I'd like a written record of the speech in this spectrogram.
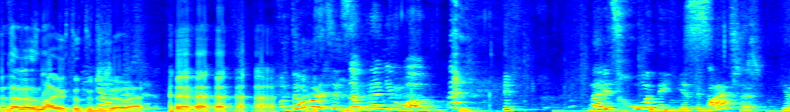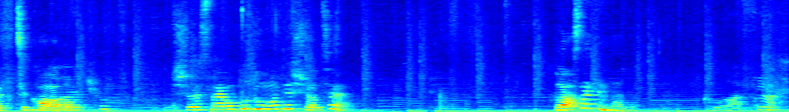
Я навіть знаю, хто тут живе. Подобається? Забронював. Навіть сходи є, ти бачиш? Як цікаво. Щось треба подумати, що це. Класна кімната? Класно. Класно.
